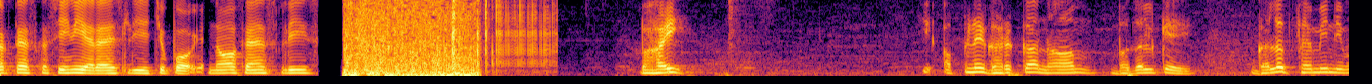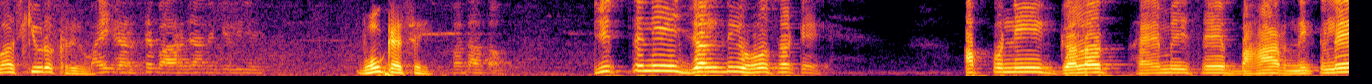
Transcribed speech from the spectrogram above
लगता है इसका सीनियर है इसलिए चुप हो नो ऑफेंस प्लीज़ भाई ये अपने घर का नाम बदल के गलत फहमी निवास क्यों रख रहे हो? भाई घर से बाहर जाने के लिए। वो कैसे? बताता हूँ। जितनी जल्दी हो सके अपनी गलत फहमी से बाहर निकले।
